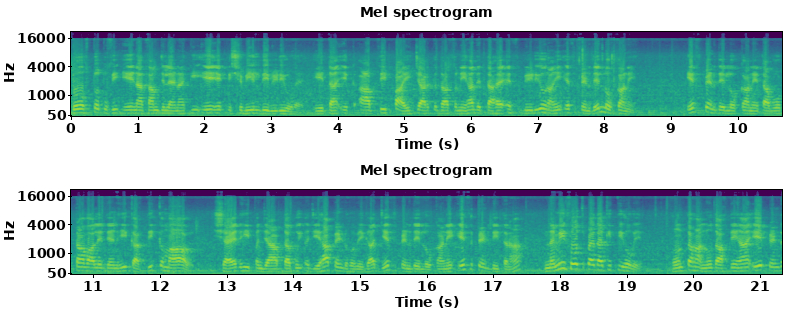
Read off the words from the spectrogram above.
ਦੋਸਤੋ, ਤੁਸੀਂ ਇਹ ਨਾ ਸਮਝ ਲੈਣਾ ਕਿ ਇਹ ਇੱਕ ਸ਼ਬੀਲ ਦੀ ਵੀਡੀਓ ਹੈ। ਇਹ ਤਾਂ ਇੱਕ ਆਪਸੀ ਭਾਈਚਾਰਕ ਦਾ ਸੁਨੇਹਾ ਦਿੱਤਾ ਹੈ ਇਸ ਵੀਡੀਓ ਰਾਹੀਂ ਇਸ ਪਿੰਡ ਦੇ ਲੋਕਾਂ ਨੇ। ਇਸ ਪਿੰਡ ਦੇ ਲੋਕਾਂ ਨੇ ਤਾਂ ਵੋਟਾਂ ਵਾਲੇ ਦਿਨ ਹੀ ਕਰਤੀ ਕਮਾਲ। ਸ਼ਾਇਦ ਹੀ ਪੰਜਾਬ ਦਾ ਕੋਈ ਅਜਿਹਾ ਪਿੰਡ ਹੋਵੇਗਾ ਜਿਸ ਪਿੰਡ ਦੇ ਲੋਕਾਂ ਨੇ ਇਸ ਪਿੰਡ ਦੀ ਤਰ੍ਹਾਂ ਨਵੀਂ ਸੋਚ ਪੈਦਾ ਕੀਤੀ ਹੋਵੇ। ਹੁਣ ਤੁਹਾਨੂੰ ਦੱਸਦੇ ਹਾਂ, ਇਹ ਪਿੰਡ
